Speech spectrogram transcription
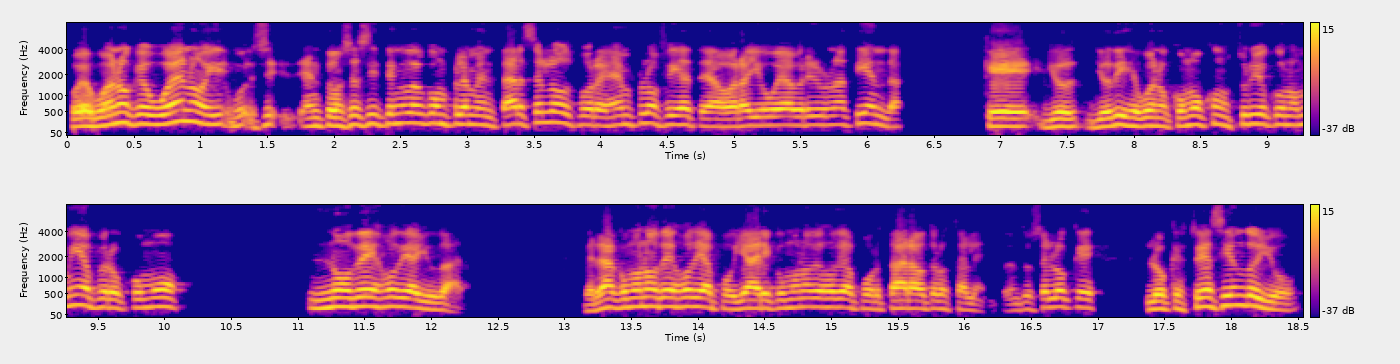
Pues bueno, qué bueno. Y, pues, entonces, si tengo que complementárselos, por ejemplo, fíjate, ahora yo voy a abrir una tienda que yo, yo dije, bueno, ¿cómo construyo economía? Pero ¿cómo no dejo de ayudar? ¿Verdad? ¿Cómo no dejo de apoyar y cómo no dejo de aportar a otros talentos? Entonces, lo que, lo que estoy haciendo yo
